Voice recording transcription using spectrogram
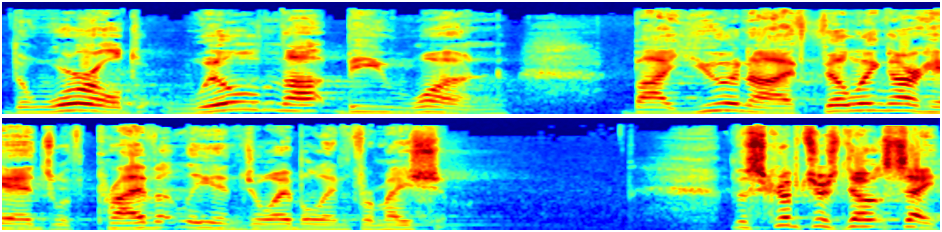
The world will not be won by you and I filling our heads with privately enjoyable information. The scriptures don't say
